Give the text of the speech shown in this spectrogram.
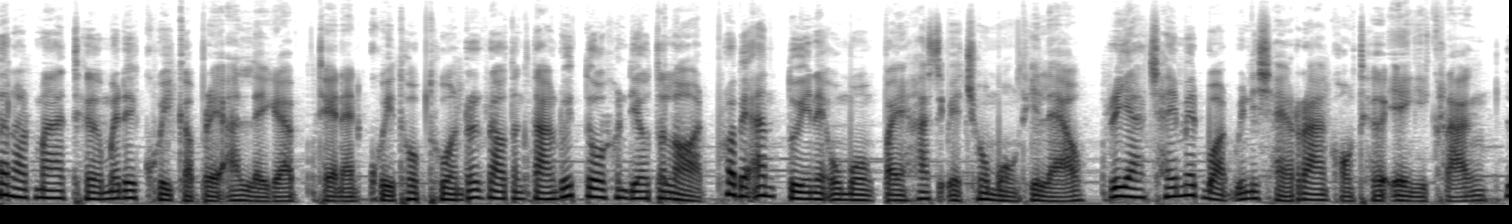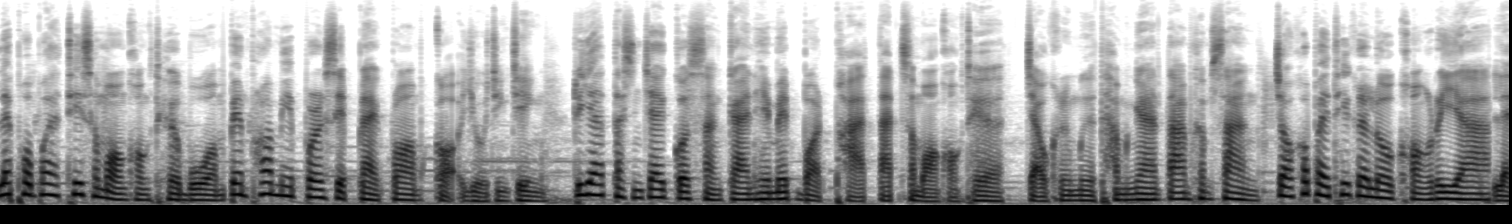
ตลอดมาเธอไม่ได้คุยกับเบรอันเลยครับเธอนั้นคุยทบทวนเรื่องราวต่างๆ ด้วยตัวคนเดียวตลอด เพราะเบรอันตุยในอุโมงค์ไป 51 ชั่วโมงที่แล้วริยาใช้เม็ดบอร์ดวินิจฉัยร่างของเธอเองอีกครั้ง และพบว่าที่สมองของเธอบวม เป็นเพราะมีปรสิตแปลกปลอมเกาะอยู่จริงๆริยาตัดสินใจกดสั่งการให้เม็ดบอร์ดผ่าตัดสมองของเธอ เจ้าเครื่องมือทำงานตามคำสั่งเจาะเข้าไปที่กระโหลกของริยาและ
